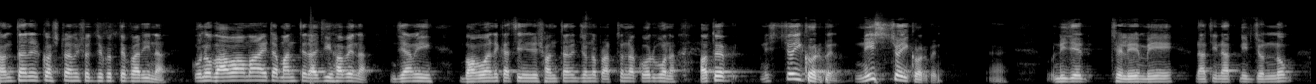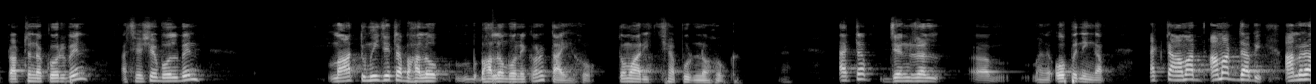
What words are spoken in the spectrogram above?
সন্তানের কষ্ট আমি সহ্য করতে পারি না। কোনো বাবা মা এটা মানতে রাজি হবে না যে আমি ভগবানের কাছে নিজের সন্তানের জন্য প্রার্থনা করব না। অতএব নিশ্চয়ই করবেন নিশ্চয়ই করবেন। হ্যাঁ, নিজের ছেলে মেয়ে নাতি নাতনির জন্য প্রার্থনা করবেন আর শেষে বলবেন মা তুমি যেটা ভালো ভালো মনে করো তাই হোক তোমার ইচ্ছা পূর্ণ হোক। একটা জেনারেল মানে ওপেনিং আপ একটা আমার আমার দাবি, আমরা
